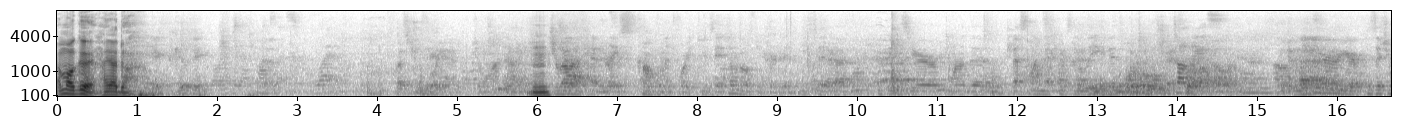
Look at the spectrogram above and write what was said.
I'm all good. How y'all doing? Reaction?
